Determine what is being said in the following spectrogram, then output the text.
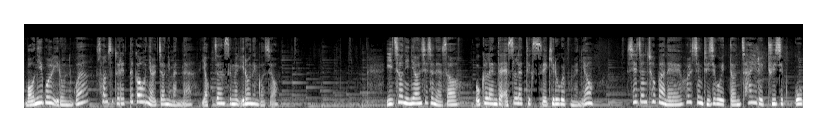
머니볼 이론과 선수들의 뜨거운 열정이 만나 역전승을 이뤄낸 거죠. 2002년 시즌에서 오클랜드 애슬레틱스의 기록을 보면요. 시즌 초반에 훨씬 뒤지고 있던 차이를 뒤집고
